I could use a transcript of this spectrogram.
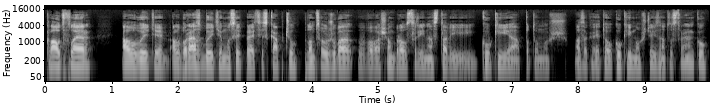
Cloudflare, alebo, budete, alebo raz budete musieť prejsť cez kapču, potom sa už vo vašom browseri nastaví cookie a potom už na základe toho cookie môžete ísť na tú stránku.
